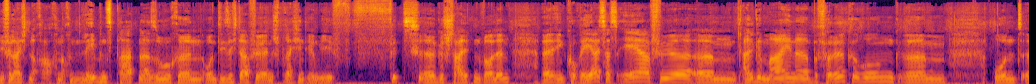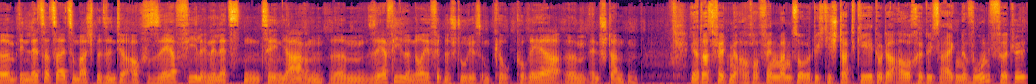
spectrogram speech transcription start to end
die vielleicht noch auch noch einen Lebenspartner suchen und die sich dafür entsprechend irgendwie fit äh, gestalten wollen. Äh, in Korea ist das eher für ähm, allgemeine Bevölkerung. Ähm, und ähm, in letzter Zeit zum Beispiel sind ja auch sehr viele, in den letzten zehn Jahren, ähm, sehr viele neue Fitnessstudios in Korea ähm, entstanden. Ja, das fällt mir auch auf, wenn man so durch die Stadt geht oder auch durchs eigene Wohnviertel.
